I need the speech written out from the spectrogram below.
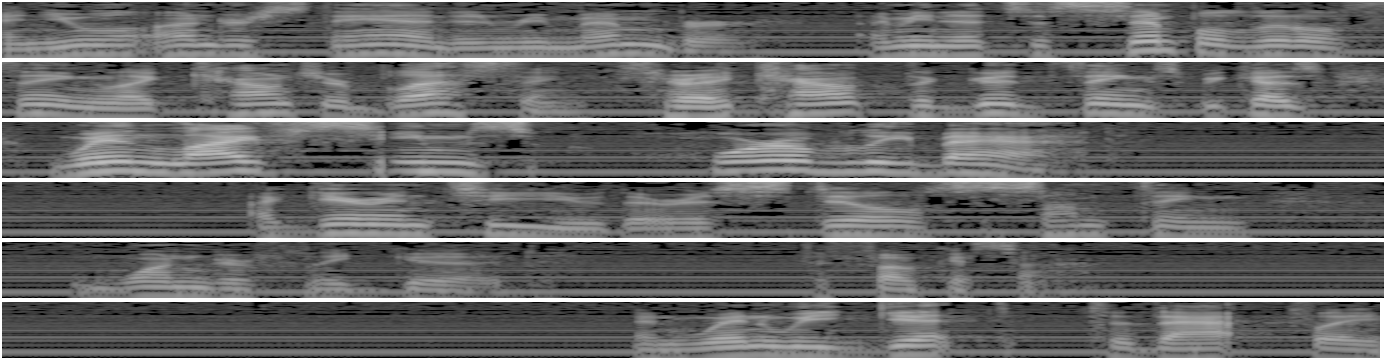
and you will understand and remember. I mean, it's a simple little thing like count your blessings, right? Count the good things because when life seems horribly bad, I guarantee you there is still something wonderfully good to focus on. And when we get to that place,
